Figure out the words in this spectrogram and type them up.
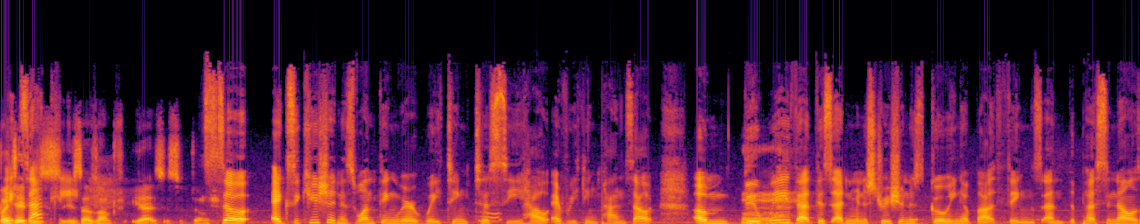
budget exactly. is, is assumption yes it's assumption so execution is one thing we're waiting to see how everything pans out. Um, the mm. way that this administration is going about things and the personnel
